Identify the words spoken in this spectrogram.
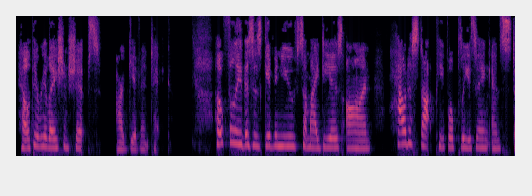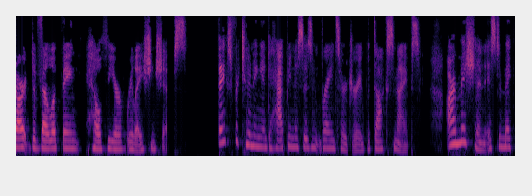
Healthy relationships are give and take. Hopefully, this has given you some ideas on how to stop people pleasing and start developing healthier relationships. Thanks for tuning into Happiness Isn't Brain Surgery with Doc Snipes. Our mission is to make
